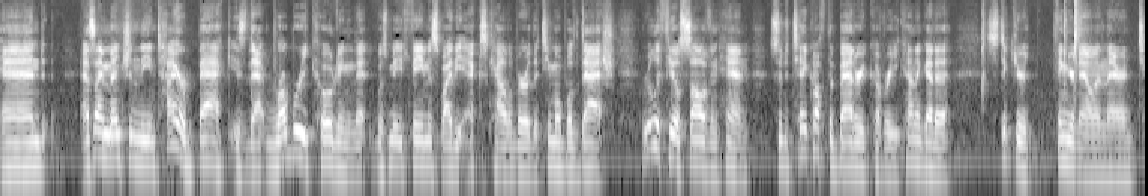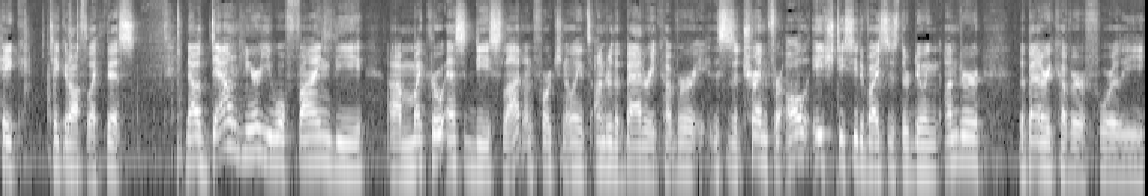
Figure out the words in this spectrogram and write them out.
And as I mentioned, the entire back is that rubbery coating that was made famous by the Excalibur, the T-Mobile Dash. It really feels solid in hand. So to take off the battery cover, you kind of got to stick your fingernail in there and take take it off like this. Now down here you will find the uh, micro SD slot. Unfortunately, it's under the battery cover. This is a trend for all HTC devices. They're doing under the battery cover for the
